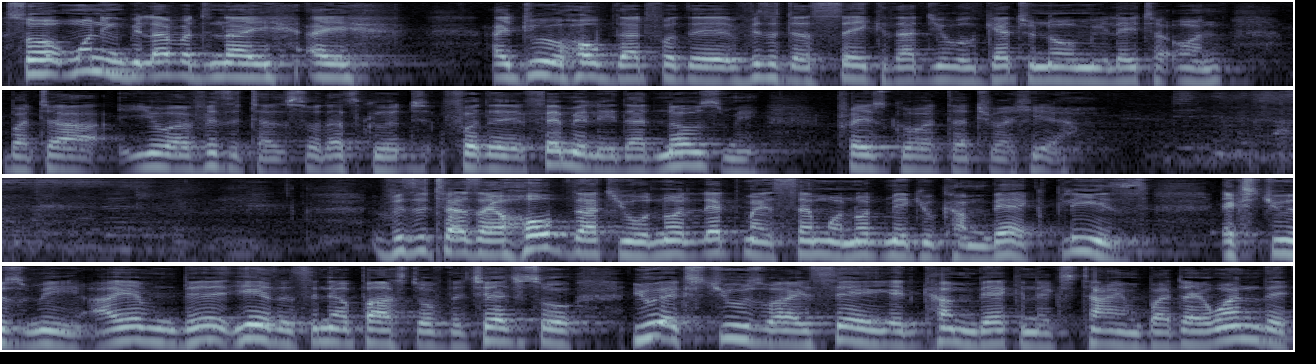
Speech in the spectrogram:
So, morning, beloved, and I, I I do hope that for the visitors' sake that you will get to know me later on. But uh, you are visitors, so that's good. For the family that knows me, praise God that you are here. Visitors, I hope that you will not let my sermon not make you come back. Please excuse me. I am there, here a senior pastor of the church, so you excuse what I say and come back next time. But I want the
